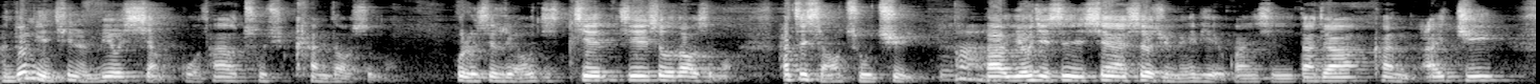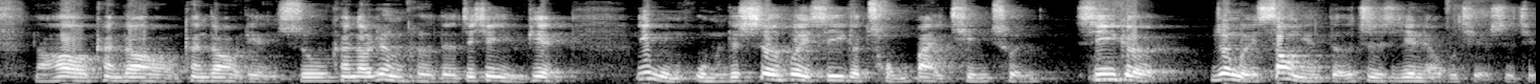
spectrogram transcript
很多年轻人没有想过，他要出去看到什么，或者是了解接接收到什么。他只想要出去啊，尤其是现在社群媒体的关系，大家看 IG，然后看到看到脸书，看到任何的这些影片，因为我我们的社会是一个崇拜青春，是一个认为少年得志是件了不起的事情，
